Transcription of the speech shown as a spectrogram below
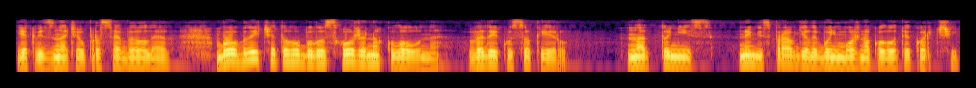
як відзначив про себе Олег, бо обличчя того було схоже на клоуна, велику сокиру. Надто ніс, ним і справді, либонь, можна колоти корчі.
